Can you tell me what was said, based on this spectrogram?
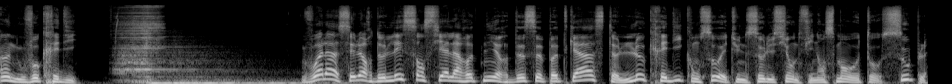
un nouveau crédit. Voilà, c'est l'heure de l'essentiel à retenir de ce podcast. Le crédit conso est une solution de financement auto souple.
